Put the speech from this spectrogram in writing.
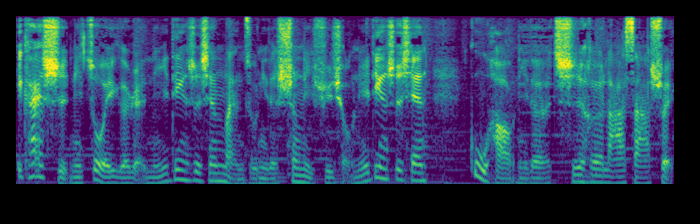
一开始，你作为一个人，你一定是先满足你的生理需求，你一定是先顾好你的吃喝拉撒睡，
